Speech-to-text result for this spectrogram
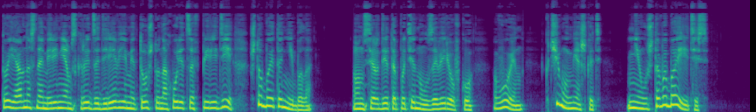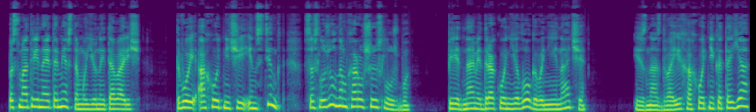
то явно с намерением скрыть за деревьями то, что находится впереди, что бы это ни было. Он сердито потянул за веревку. «Воин, к чему мешкать? Неужто вы боитесь? Посмотри на это место, мой юный товарищ. Твой охотничий инстинкт сослужил нам хорошую службу. Перед нами драконье логово, не иначе. Из нас двоих охотник это я,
